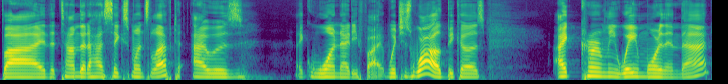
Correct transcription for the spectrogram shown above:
by the time that I had six months left, I was like 195, which is wild because I currently weigh more than that.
